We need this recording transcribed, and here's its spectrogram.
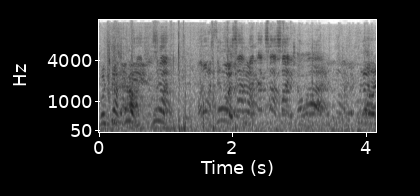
До конца, Саня, давай. Давай,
